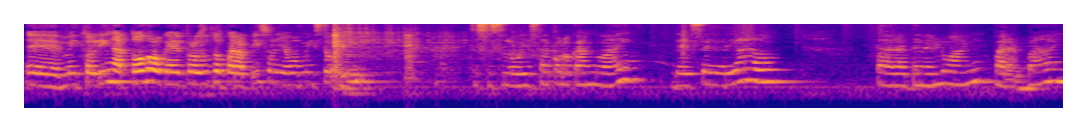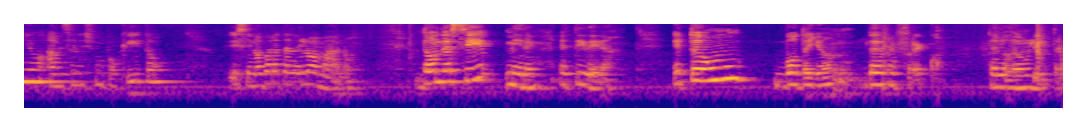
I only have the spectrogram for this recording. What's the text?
eh, mistolín a todo lo que es producto para piso, le llamo mistolín. Entonces lo voy a estar colocando ahí, de ese lado para tenerlo ahí, para el baño, a veces le echo un poquito, y si no para tenerlo a mano. Donde sí, miren, esta idea. Esto es un botellón de refresco, de lo de un litro.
